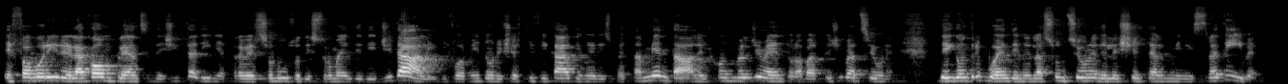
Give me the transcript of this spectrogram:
e favorire la compliance dei cittadini attraverso l'uso di strumenti digitali, di fornitori certificati nel rispetto ambientale, il coinvolgimento, la partecipazione dei contribuenti nell'assunzione delle scelte amministrative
